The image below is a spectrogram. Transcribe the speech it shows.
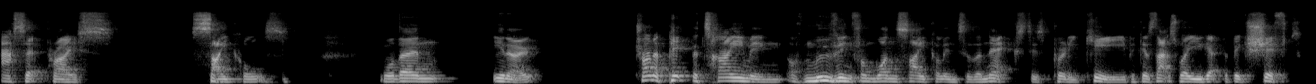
asset price cycles, well, then, you know, trying to pick the timing of moving from one cycle into the next is pretty key because that's where you get the big shift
